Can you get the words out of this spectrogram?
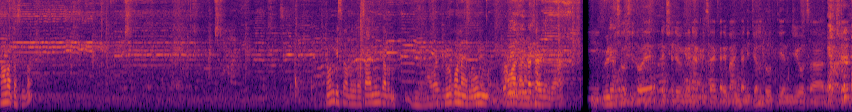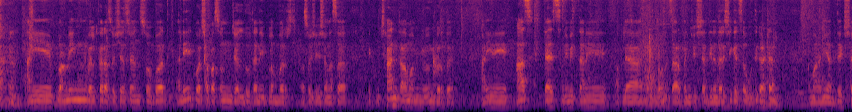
थांबत असेल का फोन किसका बज रहा सायलेंट कर रुको ना रूम आवाज आ रहा. मी व्हिडिओ शो शितोळे अध्यक्ष देवगिरी नागरी सहकारी बँक आणि जलदूत एन जी ओचा अध्यक्ष आहे. आणि प्लंबिंग वेलफेअर असोसिएशन सोबत अनेक वर्षापासून जलदूत आणि प्लंबर्स असोसिएशन असं एक छान काम आम्ही मिळून करतोय. आणि आज त्याच निमित्ताने आपल्या दोन हजार पंचवीसच्या दिनदर्शिकेचं उद्घाटन माननीय अध्यक्ष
